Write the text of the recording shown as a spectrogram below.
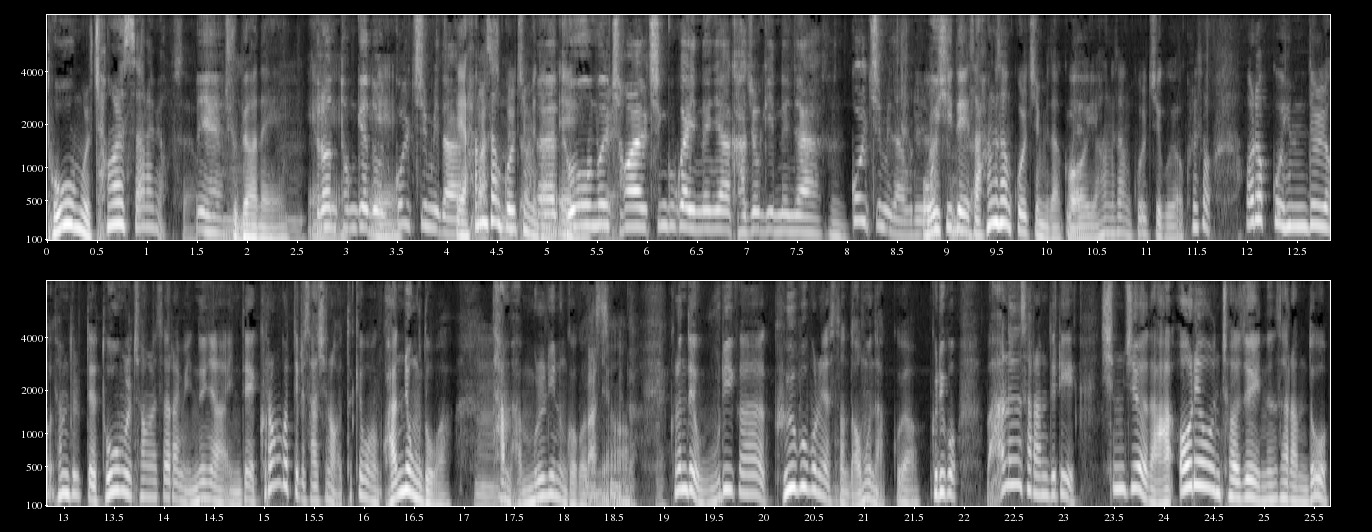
도움을 청할 사람이 없어요. 예. 주변에 음. 예. 그런 통계도 예. 꼴찌입니다. 예, 항상 맞습니다. 꼴찌입니다. 예, 도움을 네. 청할 친구가 있느냐, 가족이 있느냐 음. 꼴찌입니다. 우리 OECD에서 항상 꼴찌입니다. 거의 네. 항상 꼴찌고요. 그래서 어렵고 힘들 힘들 때 도움을 청할 사람이 있느냐인데 그런 것들이 사실은 어떻게 보면 관용도와 음. 다 맞물리는 거거든요. 네. 그런데 우리가 그 부분에서 너무 낮고요. 그리고 많은 사람들이 심지어 나 어려운 처지에 있는 사람도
